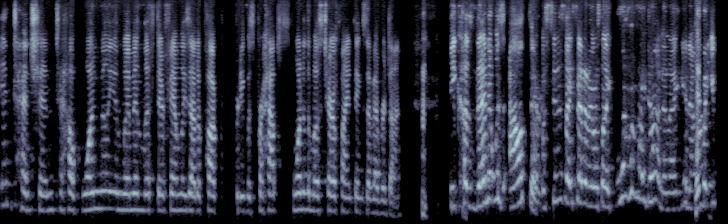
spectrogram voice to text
intention to help 1 million women lift their families out of poverty was perhaps one of the most terrifying things I've ever done. because then it was out there. As soon as I said it, I was like, what have I done? And I, you know, put, but you,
